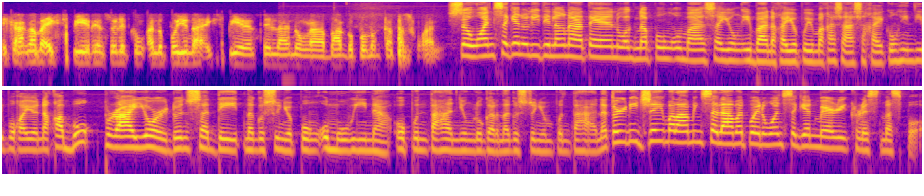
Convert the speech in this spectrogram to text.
ika nga ma-experience ulit kung ano po yung na-experience nila nung ah, bago po magkapaskuhan. So once again, ulitin lang natin, wag na pong umasa yung iba na kayo po yung makasasakay kung hindi po kayo nakabook prior dun sa date na gusto nyo pong umuwi na o puntahan yung lugar na gusto nyong puntahan. Attorney Jay, maraming salamat po and once again, Merry Christmas po.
